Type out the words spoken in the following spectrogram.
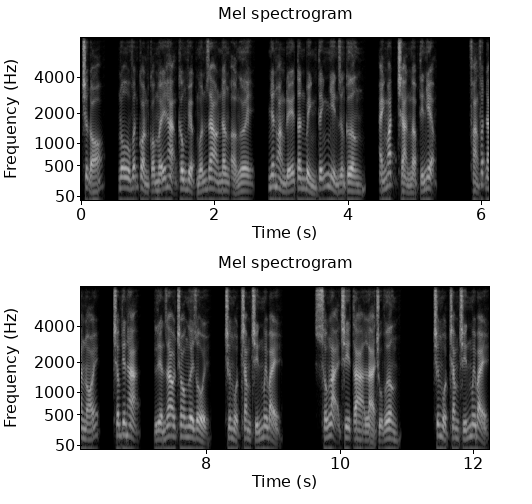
trước đó, nô vẫn còn có mấy hạng công việc muốn giao nâng ở ngươi. Nhân hoàng đế tân bình tĩnh nhìn dương cương, ánh mắt tràn ngập tín nhiệm phảng phất đang nói trâm thiên hạ, liền giao cho ngươi rồi, chương một trăm chín mươi bảy. Sống lại chi ta là chủ vương. Chương một trăm chín mươi bảy,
